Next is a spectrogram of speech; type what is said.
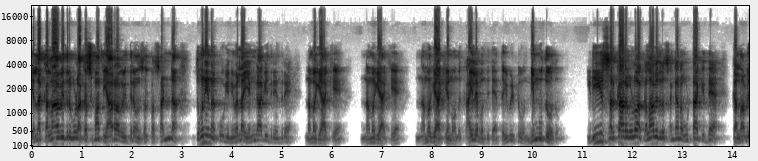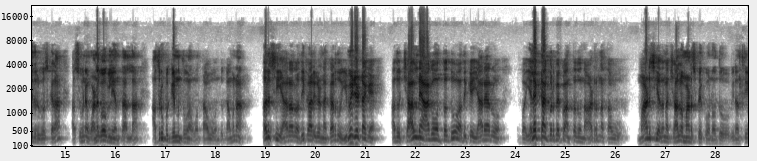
ಎಲ್ಲ ಕಲಾವಿದರುಗಳು ಅಕಸ್ಮಾತ್ ಯಾರು ಇದ್ರೆ ಒಂದು ಸ್ವಲ್ಪ ಸಣ್ಣ ಧ್ವನಿನ ಕೂಗಿ, ನೀವೆಲ್ಲ ಹೆಂಗಾಗಿದ್ರಿ ಅಂದ್ರೆ ನಮಗೆ ಯಾಕೆ ನಮಗೆ ಯಾಕೆ ನಮಗೆ ಯಾಕೆ ಅನ್ನೋ ಒಂದು ಕಾಯಿಲೆ ಬಂದಿದೆ. ದಯವಿಟ್ಟು ನಿಮ್ಮದು ಅದು. ಇಡೀ ಸರ್ಕಾರಗಳು ಆ ಕಲಾವಿದರ ಸಂಘನ ಹುಟ್ಟಾಕಿದ್ದೆ. ಕಲಾವಿದರಿಗೋಸ್ಕರ, ಆ ಸುಮ್ಮನೆ ಒಣಗೋಗ್ಲಿ ಅಂತ ಅಲ್ಲ, ಅದ್ರ ಬಗ್ಗೆ ತಾವು ಒಂದು ಗಮನ ಹರಿಸಿ ಯಾರು ಅಧಿಕಾರಿಗಳನ್ನ ಕರೆದು ಇಮಿಡಿಯೇಟ್ ಆಗಿ ಅದು ಚಾಲನೆ ಆಗುವಂಥದ್ದು, ಅದಕ್ಕೆ ಯಾರ್ಯಾರು ಎಲೆಕ್ಟ್ ಆಗಿ ಬರಬೇಕು ಅಂಥದ್ದೊಂದು ಆರ್ಡರ್ನ ತಾವು ಮಾಡಿಸಿ ಅದನ್ನ ಚಾಲು ಮಾಡಿಸ್ಬೇಕು ಅನ್ನೋದು ವಿನಂತಿ.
